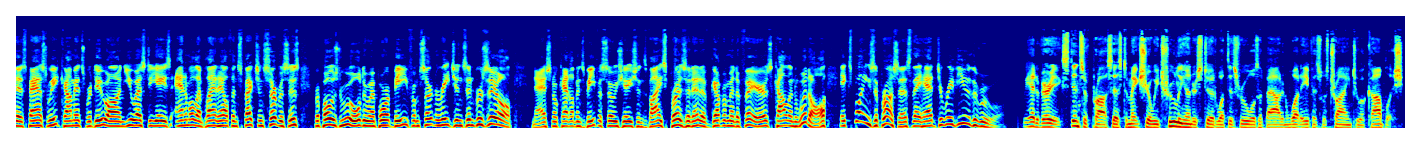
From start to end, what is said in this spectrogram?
This past week, comments were due on USDA's Animal and Plant Health Inspection Services proposed rule to import beef from certain regions in Brazil. National Cattlemen's Beef Association's Vice President of Government Affairs, Colin Woodall, explains the process they had to review the rule. We had a very extensive process to make sure we truly understood what this rule was about and what APHIS was trying to accomplish.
